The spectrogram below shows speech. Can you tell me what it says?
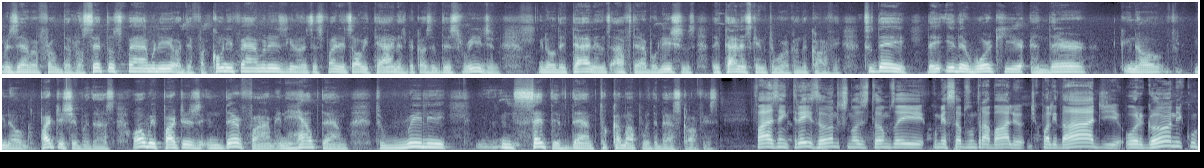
Reserva from the Rosettos family, or the Facconi families. You know, it's just funny, it's all Italians because in this region you know, the Italians, after abolitions, the Italians came to work on the coffee. Today, they either work here and there you know, you know, partnership with us, or we partners in their farm and help them to really incentive them to come up with the best coffees. Fazem três anos que nós estamos aí, começamos um trabalho de qualidade, orgânico.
